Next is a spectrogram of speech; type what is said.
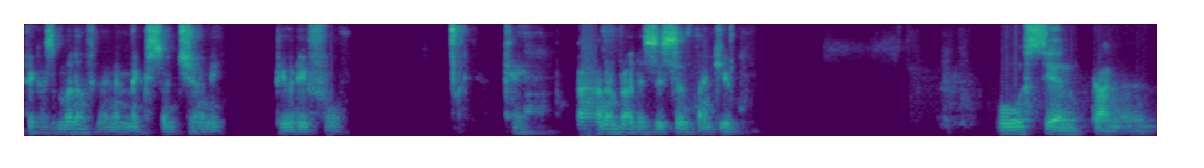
because love then makes the journey beautiful. Okay, and brothers and sisters, thank you. 无限感恩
